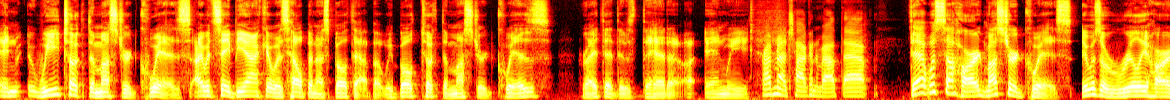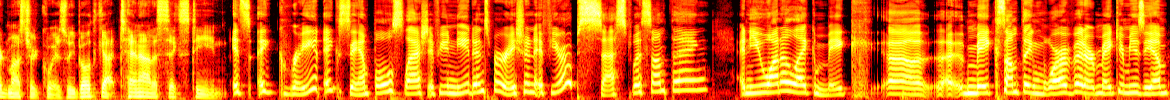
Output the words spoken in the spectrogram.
and we took the mustard quiz. I would say Bianca was helping us both out, but we both took the mustard quiz. Right? That there was, they had a, and we I'm not talking about that. That was a hard mustard quiz. It was a really hard mustard quiz. We both got 10 out of 16. It's a great example, slash, if you need inspiration, if you're obsessed with something and you want to like make uh make something more of it or make your museum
